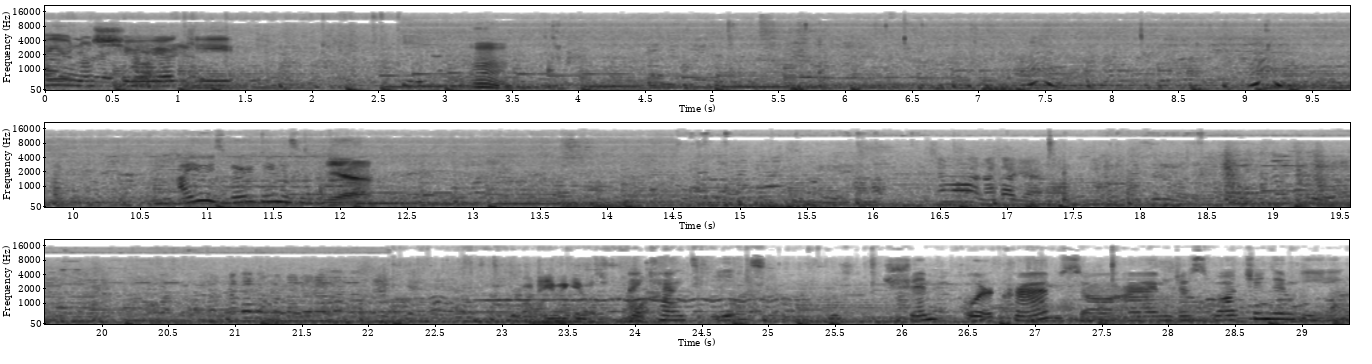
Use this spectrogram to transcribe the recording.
Ayu no shioyaki. Mm. Ayu is very famous in Japan. Yeah. I can't eat shrimp or crab, so I'm just watching them eating.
